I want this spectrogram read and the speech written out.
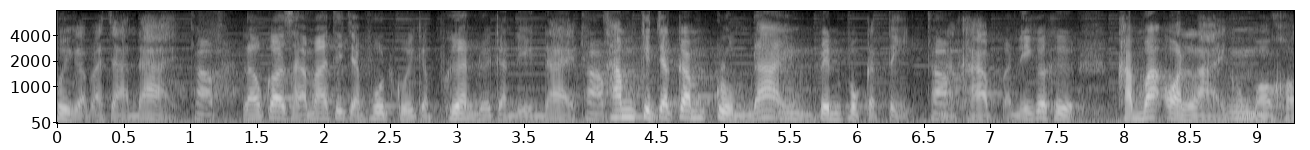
คุยกับอาจารย์ได้ ครับ เราก็สามารถที่จะพูดคุยกับเพื่อนด้วยกันเองได้ครับทำกิจกรรมกลุ่มได้อืมเป็นปกติครับนะครับอันนี้ก็คือคำว่าออนไลน์ของอืมมอขอ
